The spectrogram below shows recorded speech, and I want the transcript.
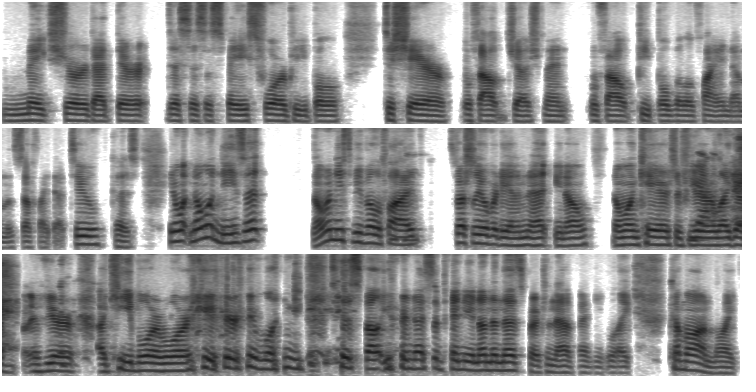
make sure that there this is a space for people to share without judgment without people vilifying them and stuff like that too because you know what? No one needs it. No one needs to be vilified especially over the internet you know? No one cares if you're Yeah. like a if you're a keyboard warrior wanting to spout your next opinion on the next person that opinion like come on like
